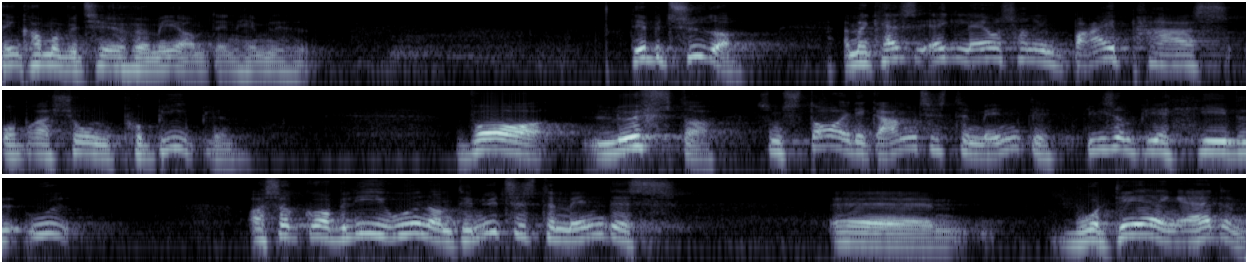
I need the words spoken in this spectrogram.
Den kommer vi til at høre mere om, den hemmelighed. Det betyder, at man kan altså ikke lave sådan en bypass-operation på Bibelen, hvor løfter, som står i det gamle testamente, de ligesom bliver hævet ud, og så går vi lige udenom det nye testamentes øh, vurdering af dem,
